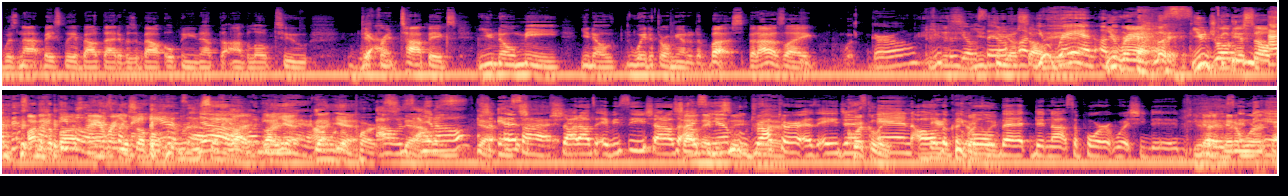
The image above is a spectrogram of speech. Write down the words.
was not basically about that. It was about opening up the envelope to different topics. You know me, you know, way to throw me under the bus. But I was like. What- Girl, you threw It's- yourself. un- you yeah. ran under You the ran. bus. Look, you drove yourself under point, the bus and ran yourself over. hands. Yeah. right. One Like year. yeah, that, yeah. park. I was, Yeah. I You know, Yeah. inside. shout out to ABC, shout out to Shout ICM ABC. who dropped Yeah. her as agents, Quickly. and all Very the people quickly. that did not support what she did. You gotta Because hit 'em in where it counts,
